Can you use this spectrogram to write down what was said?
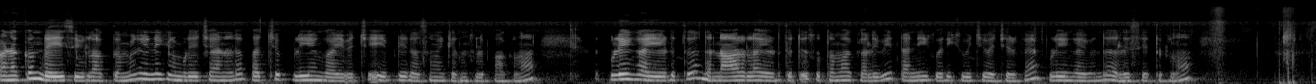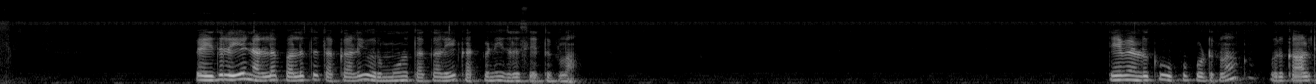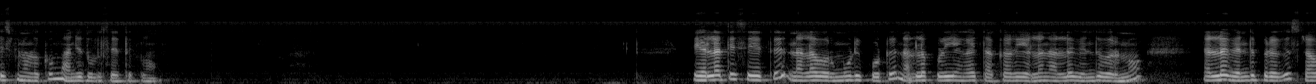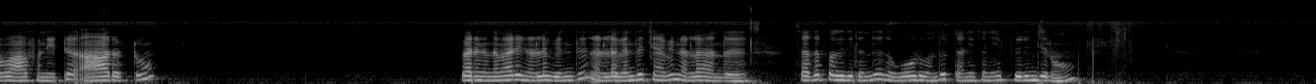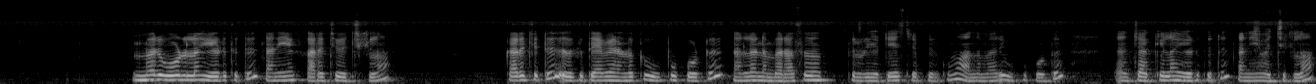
வணக்கம் daisy vlog Tamil. இன்றைக்கி நம்முடைய சேனலில் பச்சை புளியங்காய் வச்சு எப்படி ரசம் வைக்கிறதுன்னு சொல்லி பார்க்கலாம். புளியங்காயை எடுத்து அந்த நாரெல்லாம் எடுத்துகிட்டு சுத்தமாக கழுவி தண்ணி கொதிக்க வச்சு வச்சுருக்கேன். புளியங்காய் வந்து அதில் சேர்த்துக்கலாம். இப்போ இதுலேயே நல்ல பழுத்த தக்காளி ஒரு மூணு தக்காளியை கட் பண்ணி இதில் சேர்த்துக்கலாம். தேவையான அளவுக்கு உப்பு போட்டுக்கலாம். ஒரு கால் டீஸ்பூன் அளவுக்கு மஞ்சள் தூள் சேர்த்துக்கலாம். எல்லாத்தையும் சேர்த்து நல்லா ஒரு மூடி போட்டு நல்லா புளியங்காய் தக்காளி எல்லாம் நல்லா வெந்து வரணும். நல்லா வெந்த பிறகு ஸ்டவ் ஆஃப் பண்ணிவிட்டு ஆறட்டும். பாருங்க இந்த மாதிரி நல்லா வெந்து நல்லா வெந்துச்சாவே நல்லா அந்த சதப்பகுதியிலேருந்து அந்த ஓடு வந்து தனித்தனியாக பிரிஞ்சிரும். இந்த மாதிரி ஓடெல்லாம் எடுத்துகிட்டு தனியாக கரைச்சி வச்சுக்கலாம். கரைச்சிட்டு அதுக்கு தேவையான அளவுக்கு உப்பு போட்டு நல்லா நம்ம ரசத்தினுடைய டேஸ்ட் எப்படி இருக்குமோ அந்த மாதிரி உப்பு போட்டு சக்கையெல்லாம் எடுத்துட்டு தனியாக வச்சுக்கலாம்.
